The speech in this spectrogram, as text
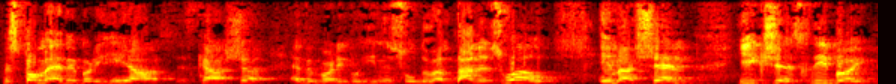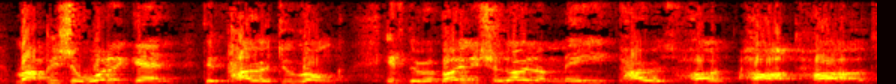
Mistama, everybody here asked this kasha. Everybody who even saw the Ramban as well. Im Hashem yikshes liboy ma'pisha. What again did Paro do wrong? If the Rabbi Shalom made Paro's heart, heart hard,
